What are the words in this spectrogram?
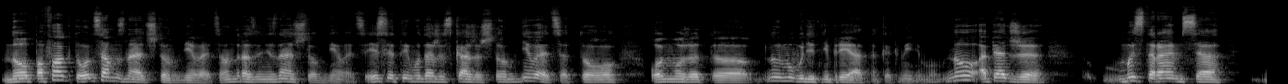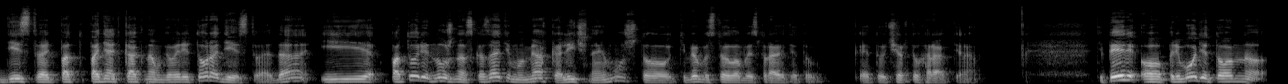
Но по факту он сам знает, что он гневается. Он разве не знает, что он гневается? Если ты ему даже скажешь, что он гневается, то он может, э, ну, ему будет неприятно, как минимум. Но, опять же, мы стараемся действовать, понять, как нам говорит Тора, действуя, да, и по Торе нужно сказать ему мягко, лично ему, что тебе бы стоило бы исправить эту, эту черту характера. Теперь приводит он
